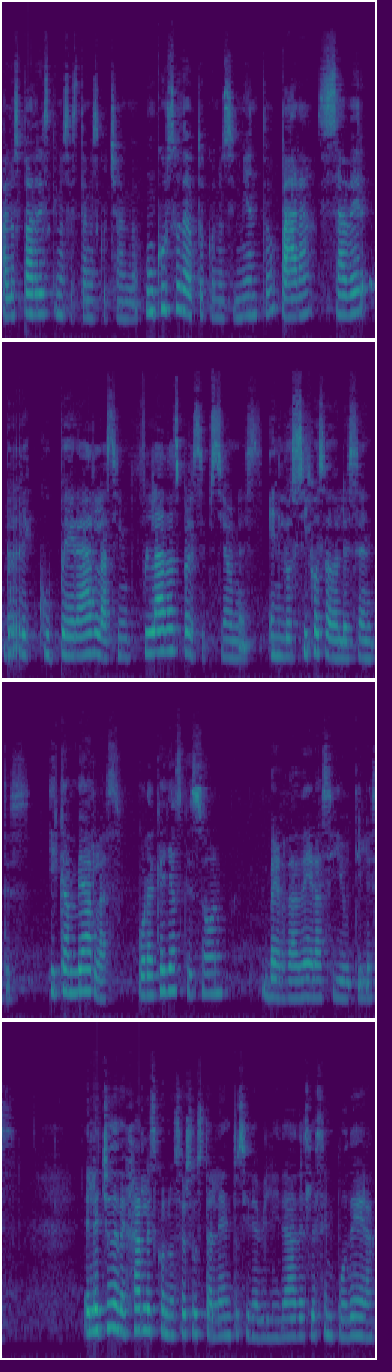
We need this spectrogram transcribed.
a los padres que nos están escuchando un curso de autoconocimiento para saber recuperar las infladas percepciones en los hijos adolescentes y cambiarlas por aquellas que son verdaderas y útiles. El hecho de dejarles conocer sus talentos y debilidades les empodera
